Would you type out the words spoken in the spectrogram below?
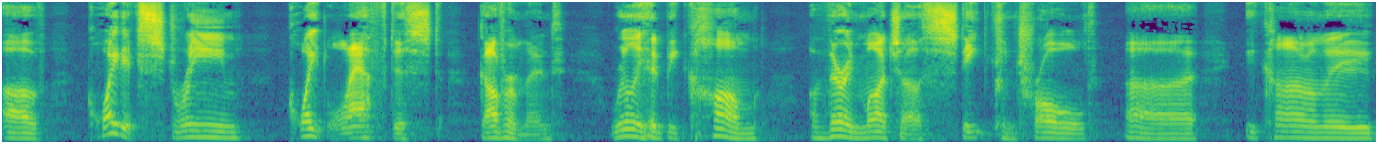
of quite extreme, quite leftist government, really had become a very much a state controlled uh, economy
